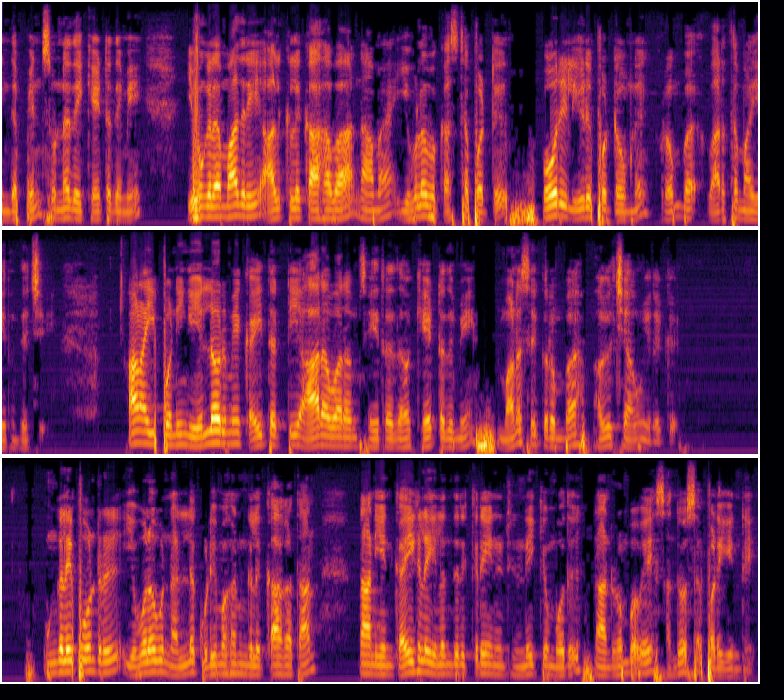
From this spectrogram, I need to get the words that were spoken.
இந்த பெண் சொன்னதை கேட்டதுமே இவங்கள மாதிரி ஆட்களுக்காகவா நாம இவ்வளவு கஷ்டப்பட்டு போரில் ஈடுபட்டோம்னு ரொம்ப வருத்தமாக இருந்துச்சு. ஆனா இப்போ நீங்க எல்லாருமே கைத்தட்டி ஆரவாரம் செய்கிறத கேட்டதுமே மனசுக்கு ரொம்ப மகிழ்ச்சியாகவும் இருக்கு. உங்களை போன்று இவ்வளவு நல்ல குடிமகன்களுக்காகத்தான் நான் என் கைகளை இழந்திருக்கிறேன் என்று நினைக்கும் போது நான் ரொம்பவே சந்தோஷப்படுகின்றேன்.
